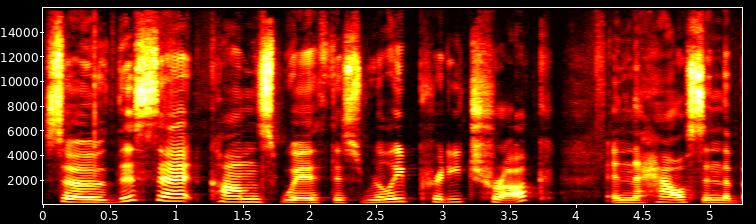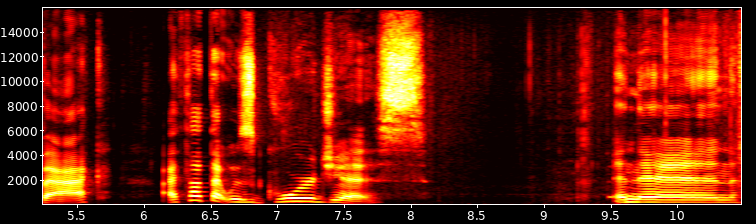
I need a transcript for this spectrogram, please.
So this set comes with this really pretty truck and the house in the back. I thought that was gorgeous. And then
